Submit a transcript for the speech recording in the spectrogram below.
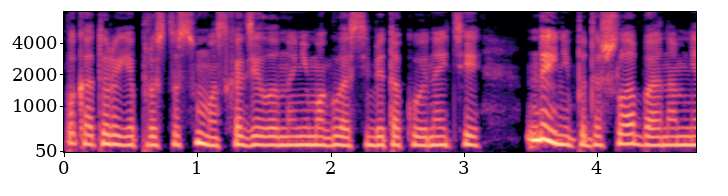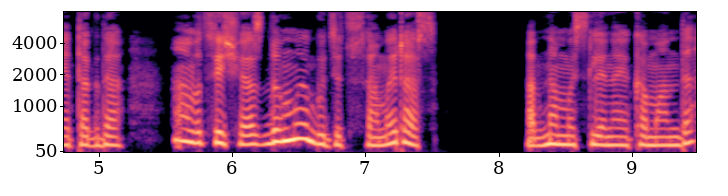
по которой я просто с ума сходила, но не могла себе такую найти. Да и не подошла бы она мне тогда. А вот сейчас, думаю, будет в самый раз. Одна мысленная команда,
